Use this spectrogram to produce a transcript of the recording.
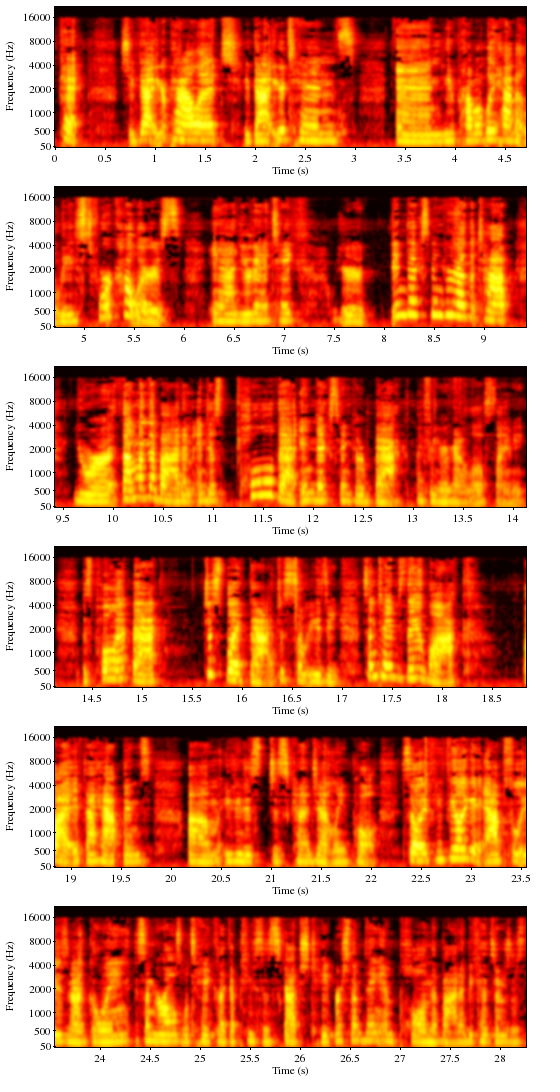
Okay, so you've got your palette, you've got your tins, and you probably have at least four colors and you're going to take your index finger on the top, your thumb on the bottom, and just pull that index finger back. My finger got a little slimy. Just pull it back, just like that, just so easy. Sometimes they lock, but if that happens, um, you can just, just kind of gently pull. So if you feel like it absolutely is not going, some girls will take like a piece of scotch tape or something and pull on the bottom because there's this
